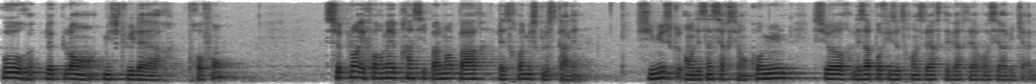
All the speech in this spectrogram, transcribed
Pour le plan musculaire profond, ce plan est formé principalement par les trois muscles scalènes. Ces muscles ont des insertions communes sur les apophyses transverses des vertèbres cervicales.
